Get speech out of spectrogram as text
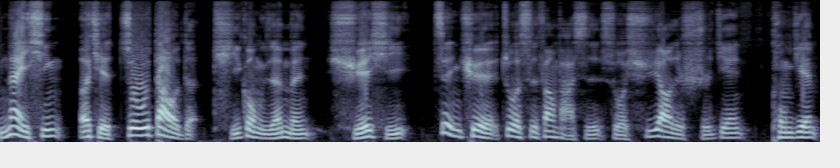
耐心而且周到地提供人们学习正确做事方法时所需要的时间、空间。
